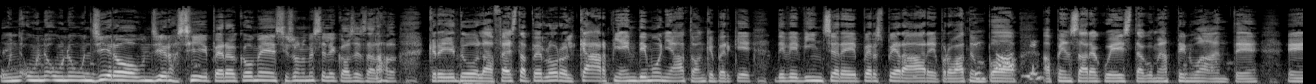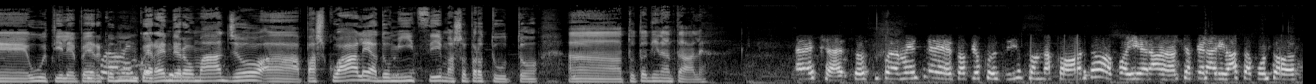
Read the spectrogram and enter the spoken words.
un, un, un, un, giro, un giro sì, per come si sono messe le cose sarà, credo, la festa per loro. Il Carpi è indemoniato anche perché deve vincere per sperare. Provate un po' a pensare a questa come attenuante eh, utile per comunque rendere omaggio a Pasquale, a Domizi, ma soprattutto a Totò di Natale. Eh certo, sicuramente proprio così, sono d'accordo. Poi era anche appena arrivata appunto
